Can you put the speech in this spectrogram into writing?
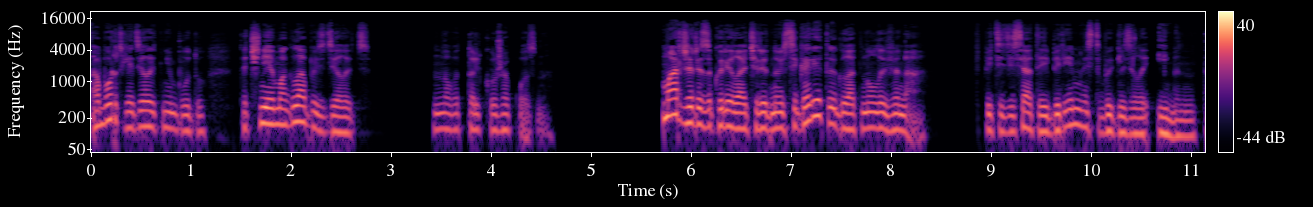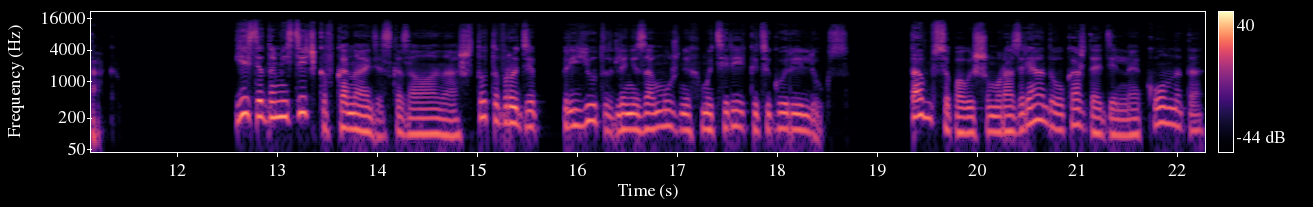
аборт я делать не буду. Точнее, могла бы сделать, но вот только уже поздно». Марджери закурила очередную сигарету и глотнула вина. В пятидесятые беременность выглядела именно так. «Есть одно местечко в Канаде», — сказала она, — «что-то вроде приюта для незамужних матерей категории люкс. Там все по высшему разряду, у каждой отдельная комната.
